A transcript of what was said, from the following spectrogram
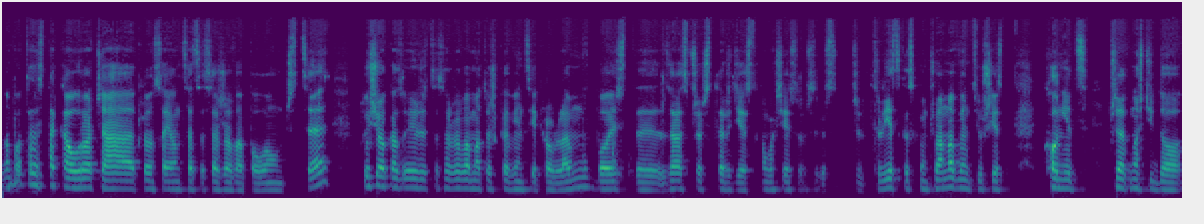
No bo to jest taka urocza, pląsająca cesarzowa po łączce. Tu się okazuje, że cesarzowa ma troszkę więcej problemów, bo jest e, zaraz przed 40, właściwie jest- 40 skończyła, no więc już jest koniec przydatności do,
